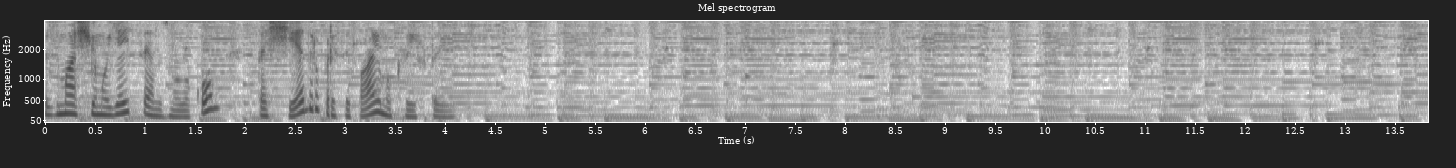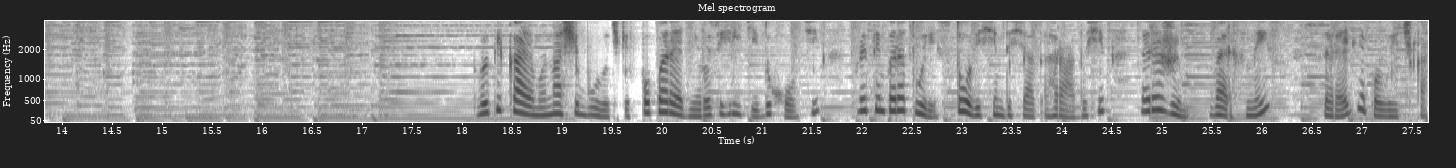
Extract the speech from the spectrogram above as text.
Змащуємо яйцем з молоком та щедро присипаємо крихтою. Випікаємо наші булочки в попередньо розігрітій духовці при температурі 180 градусів, режим верх-низ, середня поличка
